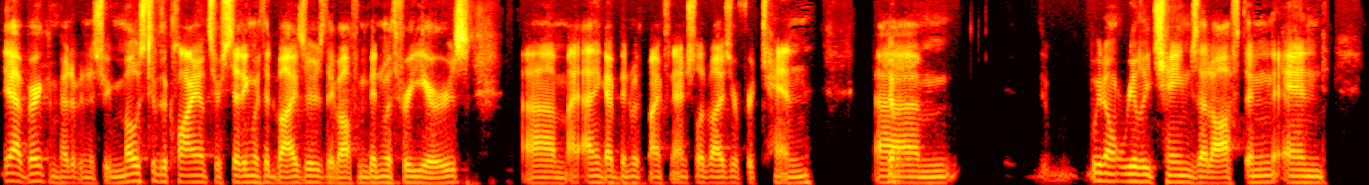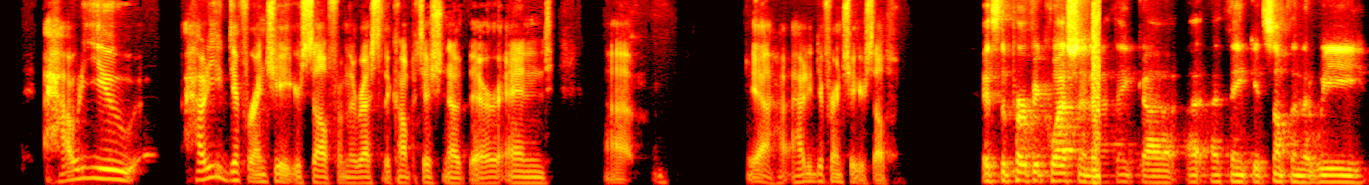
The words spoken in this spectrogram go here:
yeah, very competitive industry. Most of the clients are sitting with advisors they've often been with for years. Um, I, I, think I've been with my financial advisor for 10. Um, yep. We don't really change that often. And how do you how do you differentiate yourself from the rest of the competition out there? And um, yeah, how, how do you differentiate yourself? It's the perfect question, and I think uh, I, I, think it's something that we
